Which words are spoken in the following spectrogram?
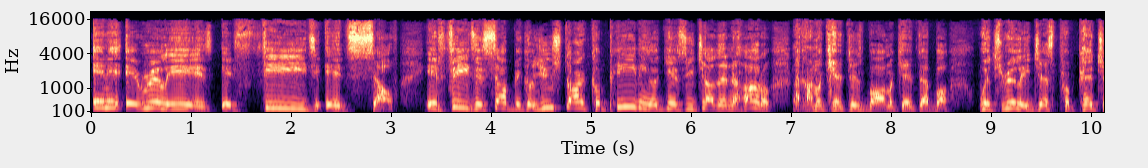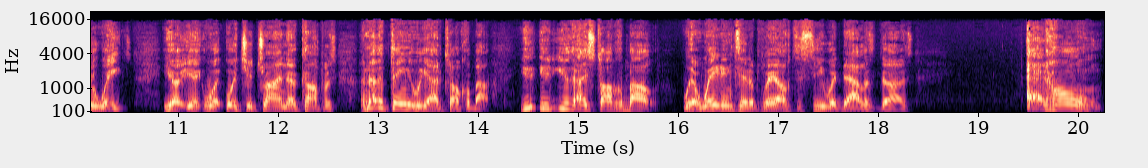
And it, it really is. It feeds itself. It feeds itself because you start competing against each other in the huddle. Like, I'm going to catch this ball, I'm going to catch that ball, which really just perpetuates your, your, what, what, you're trying to accomplish. Another thing that we got to talk about. You, you, you guys talk about we're waiting to the playoffs to see what Dallas does. At home,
